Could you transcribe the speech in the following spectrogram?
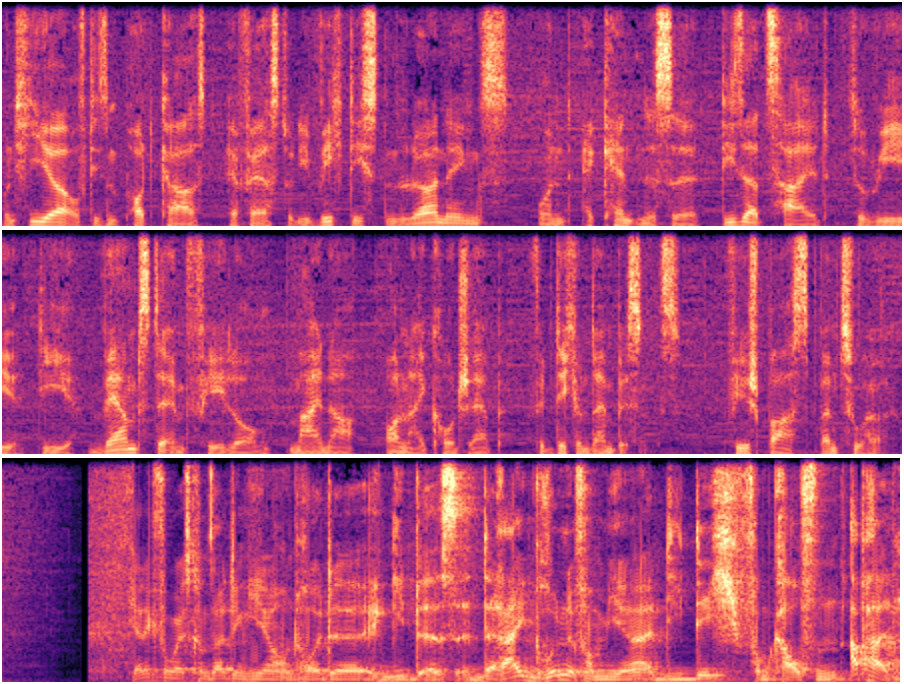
Und hier auf diesem Podcast erfährst du die wichtigsten Learnings und Erkenntnisse dieser Zeit sowie die wärmste Empfehlung meiner Online Coach App für dich und dein Business. Viel Spaß beim Zuhören. Yannick von Wise Consulting hier und heute gibt es drei Gründe von mir, die dich vom Kaufen abhalten.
